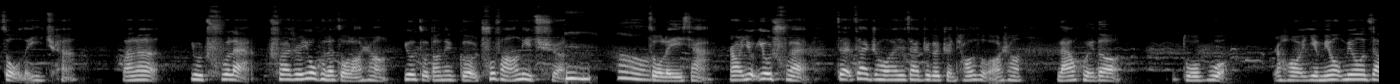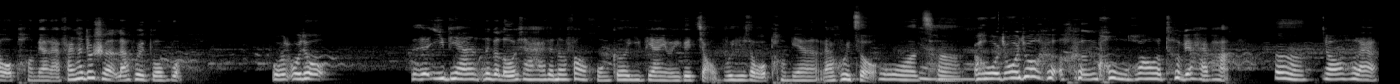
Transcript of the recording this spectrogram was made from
走了一圈，完了又出来，出来之后又回到走廊上，又走到那个厨房里去，嗯，走了一下，然后又又出来，再再之后他就在这个整条走廊上来回的踱步，然后也没有没有在我旁边来，反正他就是来回踱步，我我就。一边那个楼下还在那放红歌，一边有一个脚步一直在我旁边来回走。我操！然后我就我就很很恐慌，我特别害怕。嗯。然后后来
